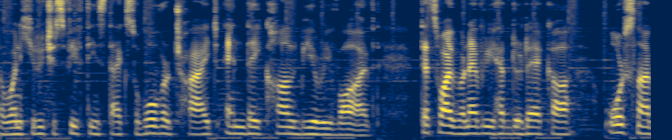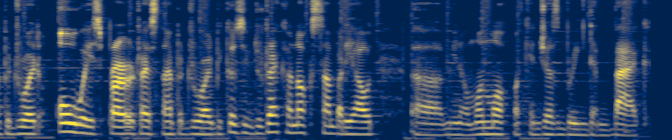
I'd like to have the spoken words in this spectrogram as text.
uh, when he reaches 15 stacks of overcharge and they can't be revived. That's why whenever you have Droideka or Sniper Droid, always prioritize Sniper Droid because if Droideka knocks somebody out, um, you know, Mon Mothma can just bring them back.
